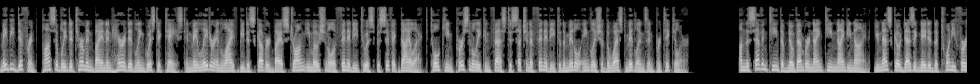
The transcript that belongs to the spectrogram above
may be different, possibly determined by an inherited linguistic taste and may later in life be discovered by a strong emotional affinity to a specific dialect Tolkien personally confessed to such an affinity to the Middle English of the West Midlands in particular. On 17 November 1999, UNESCO designated 21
